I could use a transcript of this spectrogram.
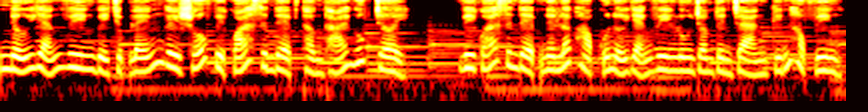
Nữ giảng viên bị chụp lén gây sốt vì quá xinh đẹp thần thái ngút trời. Vì quá xinh đẹp nên lớp học của nữ giảng viên luôn trong tình trạng kín học viên.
